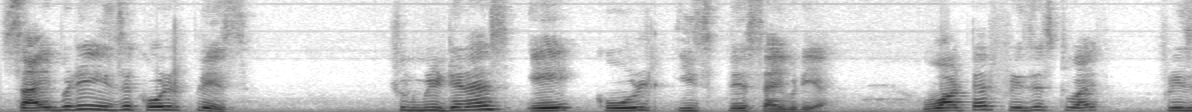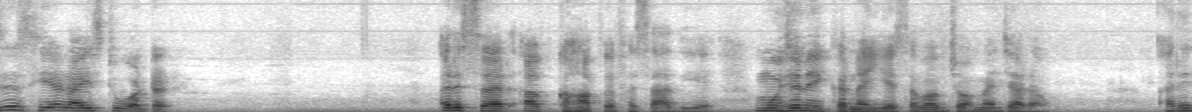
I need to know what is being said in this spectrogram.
Siberia is a cold place should be written as a cold is place Siberia. Water freezes to ice freezes here ice to water. अरे सर आप कहाँ पे फंसा दिए मुझे नहीं करना ये सब अब जाओ मैं जा रहा हूँ अरे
